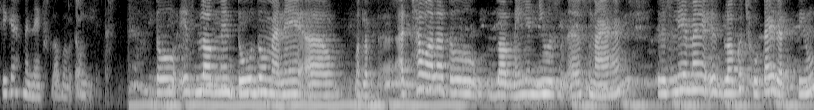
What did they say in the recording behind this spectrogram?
ठीक है? मैं नेक्स्ट ब्लॉग में बताऊँगी। तो इस ब्लॉग में दो दो मैंने आ, मतलब अच्छा वाला तो ब्लॉग नहीं है न्यूज़ सुनाया है। तो इसलिए मैं इस ब्लॉग को छोटा ही रखती हूँ।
